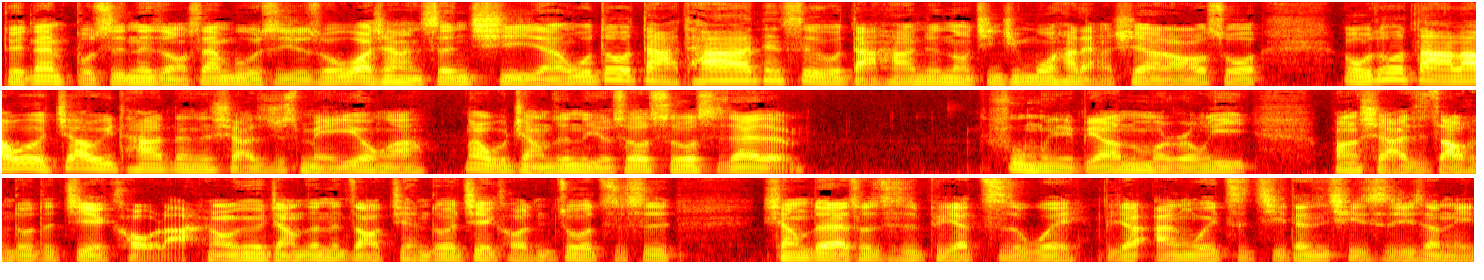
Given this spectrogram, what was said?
对，但不是那种三不五时就是说我好像很生气啊，我都有打他，但是我打他就那种轻轻摸他两下，然后说我都有打啦，我有教育他，但是小孩子就是没用啊。那我讲真的，有时候说实在的，父母也不要那么容易。帮小孩子找很多的借口啦，然后因为讲真的，找很多借口，你做只是相对来说只是比较自慰，比较安慰自己，但是其实实际上你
